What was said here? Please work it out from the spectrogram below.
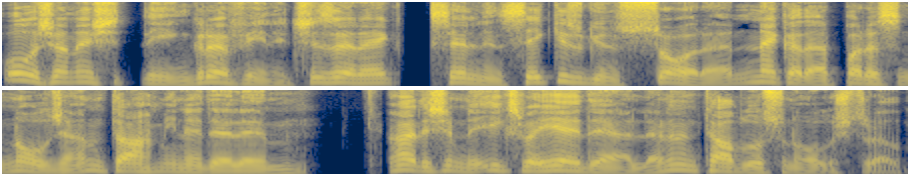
Oluşan eşitliğin grafiğini çizerek, Selin'in 8 gün sonra ne kadar parasının olacağını tahmin edelim. Hadi şimdi x ve y değerlerinin tablosunu oluşturalım.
